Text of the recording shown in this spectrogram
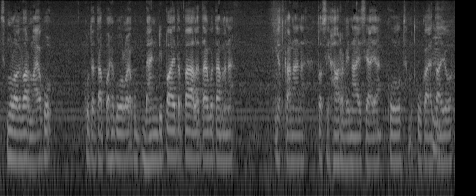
sit mulla oli varmaan joku, kuten tapoihin kuuluu, joku bändipaita päällä tai joku tämmönen, jotka on aina tosi harvinaisia ja kult, mutta kukaan ei tajua. Mm.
